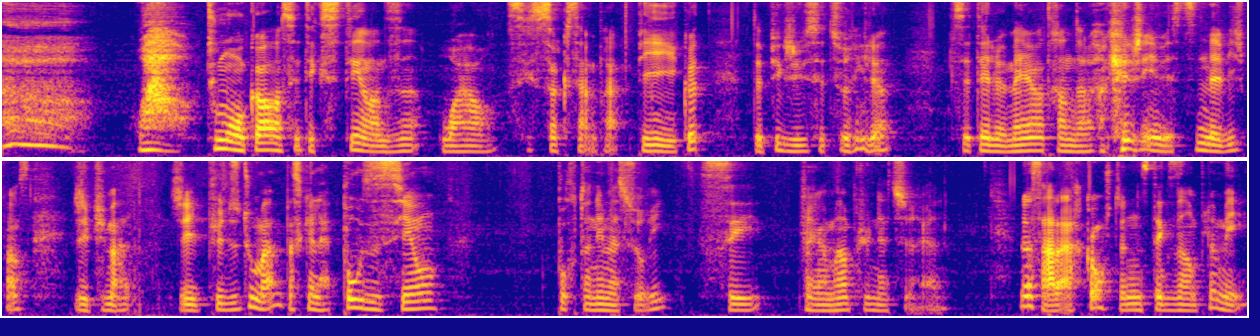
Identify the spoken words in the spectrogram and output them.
oh, Wow! Tout mon corps s'est excité en disant Wow, c'est ça que ça me prend. Puis écoute, depuis que j'ai eu cette souris-là, c'était le meilleur 30$ que j'ai investi de ma vie, je pense. J'ai plus mal. J'ai plus du tout mal parce que la position pour tenir ma souris, c'est vraiment plus naturel. Là, ça a l'air con, je te donne cet exemple-là, mais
